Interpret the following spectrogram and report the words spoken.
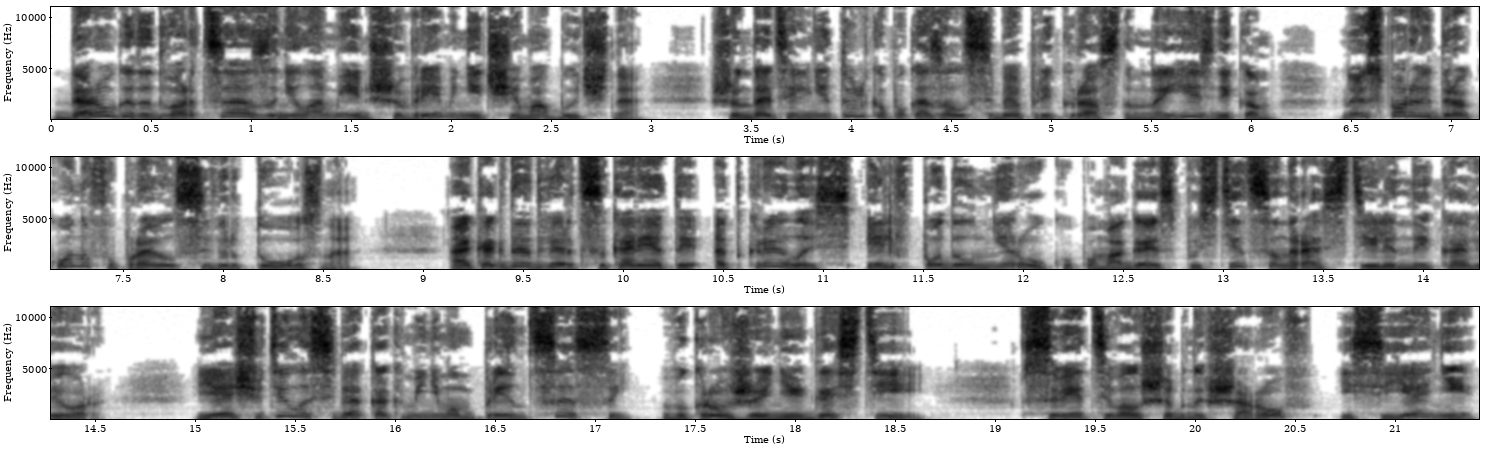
Дорога до дворца заняла меньше времени, чем обычно. Шандатель не только показал себя прекрасным наездником, но и с парой драконов управился виртуозно. А когда дверца кареты открылась, эльф подал мне руку, помогая спуститься на расстеленный ковер. Я ощутила себя как минимум принцессой в окружении гостей. в свете волшебных шаров и сиянии,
